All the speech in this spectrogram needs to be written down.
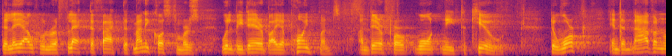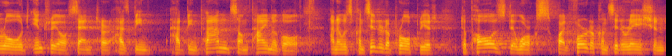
The layout will reflect the fact that many customers will be there by appointment and therefore won't need to queue. The work in the Navan Road Intreo Centre has been had been planned some time ago and it was considered appropriate to pause the works while further consideration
